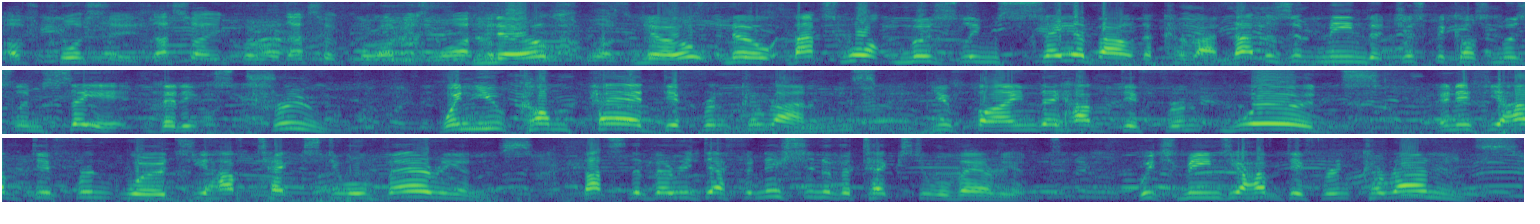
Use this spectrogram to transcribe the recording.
Of course there is. That's why in Quran, that's what Quran is wahid. No, no, no. That's what Muslims say about the Quran. That doesn't mean that just because Muslims say it, that it's true. When you compare different Qurans, you find they have different words. And if you have different words, you have textual variants. That's the very definition of a textual variant, which means you have different Qurans.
